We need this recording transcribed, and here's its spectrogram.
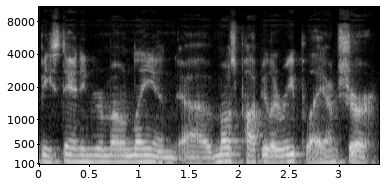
be standing room only and uh, most popular replay, I'm sure.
